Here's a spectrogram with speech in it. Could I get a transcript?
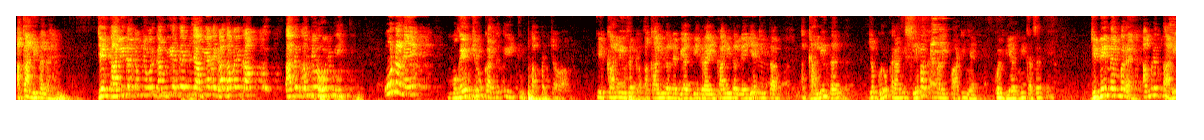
ਅਕਾਲੀ ਦਲ ਹੈ। ਜੇ ਅਕਾਲੀ ਦਲ ਕਮਜ਼ੋਰ ਕਰਦੀ ਹੈ ਤੇ ਪੰਜਾਬੀਆਂ ਦੇ ਖਾਲਸਾ ਪੰਥ ਕੰਮ ਤਾਕਤ ਕਮਜ਼ੋਰ ਹੋ ਜੂਗੀ। ਉਹਨਾਂ ਨੇ ਮੁਹਿੰਮ ਸ਼ੁਰੂ ਕਰ ਦਿੱਤੀ, ਝੂਠਾ ਪ੍ਰਚਾਰ ਕਿ ਅਕਾਲੀ ਦਲ ਅਕਾਲੀ ਦਲ ਨੇ ਬੇਅਦਬੀ ਕਰਾਈ, ਅਕਾਲੀ ਦਲ ਨੇ ਇਹ ਕੀਤਾ। ਅਕਾਲੀ ਦਲ ਜੋ ਗੁਰੂ ਘਰਾਂ ਦੀ ਸੇਵਾ ਕਰਨ ਵਾਲੀ ਪਾਰਟੀ ਹੈ, ਕੋਈ ਬੇਅਦਬੀ ਕਰ ਸਕਦੀ ਹੈ? ਜਿੰਨੇ ਮੈਂਬਰ ਹੈ, ਅੰਮ੍ਰਿਤਧਾਰੀ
